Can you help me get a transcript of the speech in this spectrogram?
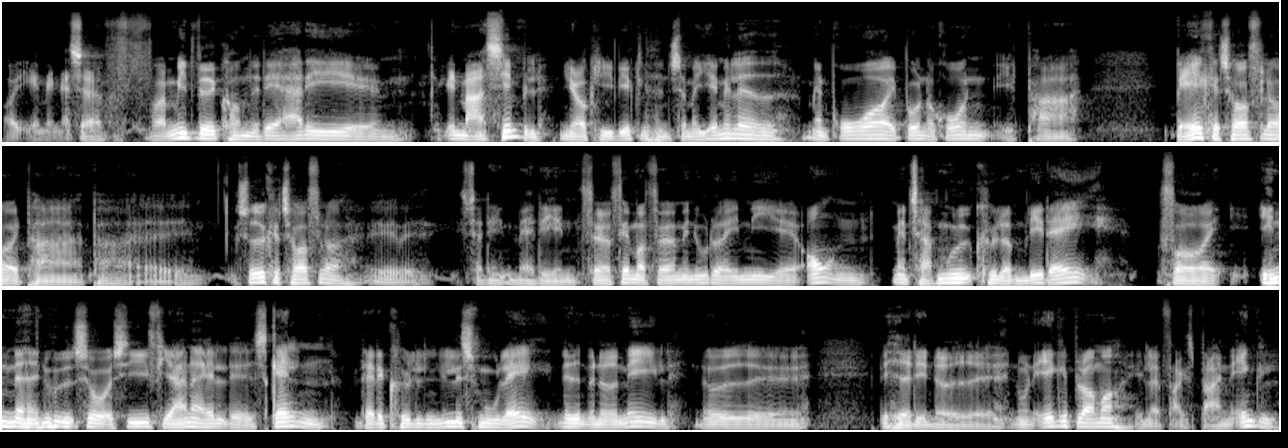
Og jamen altså, for mit vedkommende, det er det øh, en meget simpel gnocchi i virkeligheden, som er hjemmelavet. Man bruger i bund og grund et par bagekartofler og et par, par øh, søde kartofler, øh, så det hvad det er, en 40-45 minutter inde i øh, ovnen. Man tager dem ud, køler dem lidt af, får indmaden ud, så at sige, fjerner alt øh, skallen, lader det køle en lille smule af, ned med noget mel, noget, øh, hvad hedder det, noget, øh, nogle æggeblommer, eller faktisk bare en enkelt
